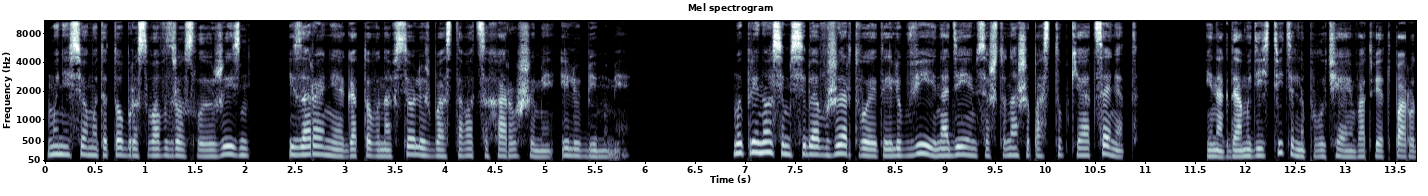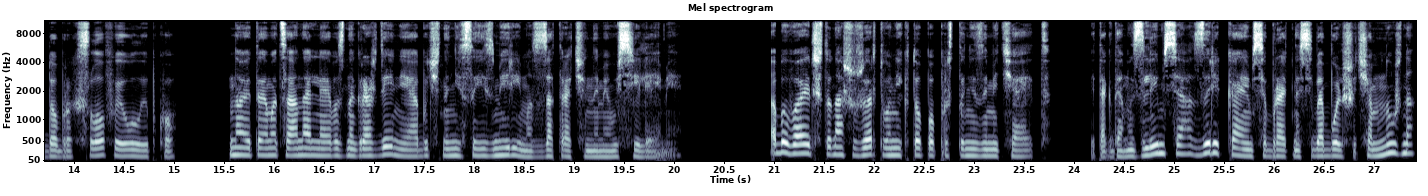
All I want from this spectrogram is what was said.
Мы несем этот образ во взрослую жизнь и заранее готовы на все, лишь бы оставаться хорошими и любимыми. Мы приносим себя в жертву этой любви и надеемся, что наши поступки оценят. Иногда мы действительно получаем в ответ пару добрых слов и улыбку, но это эмоциональное вознаграждение обычно несоизмеримо с затраченными усилиями. А бывает, что нашу жертву никто попросту не замечает. И тогда мы злимся, зарекаемся брать на себя больше, чем нужно,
